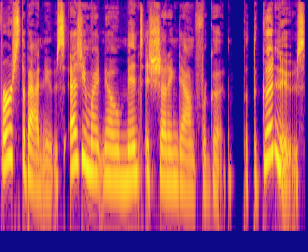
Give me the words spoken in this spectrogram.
First, the bad news. As you might know, Mint is shutting down for good. But the good news,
